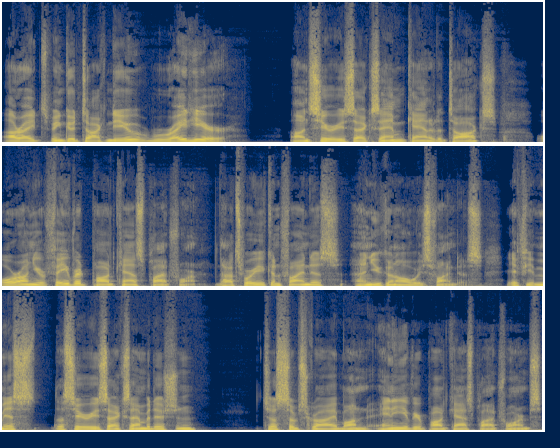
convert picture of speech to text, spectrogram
All right, it's been good talking to you right here on SiriusXM Canada Talks or on your favorite podcast platform. That's where you can find us, and you can always find us. If you miss the SiriusXM edition, just subscribe on any of your podcast platforms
